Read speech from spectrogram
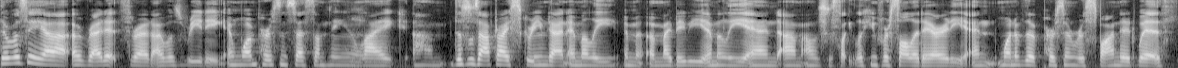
there was a uh, a Reddit thread I was reading, and one person said something like, um, "This was after I screamed at Emily, uh, my baby Emily, and um, I was just like looking for solidarity." And one of the person responded with,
